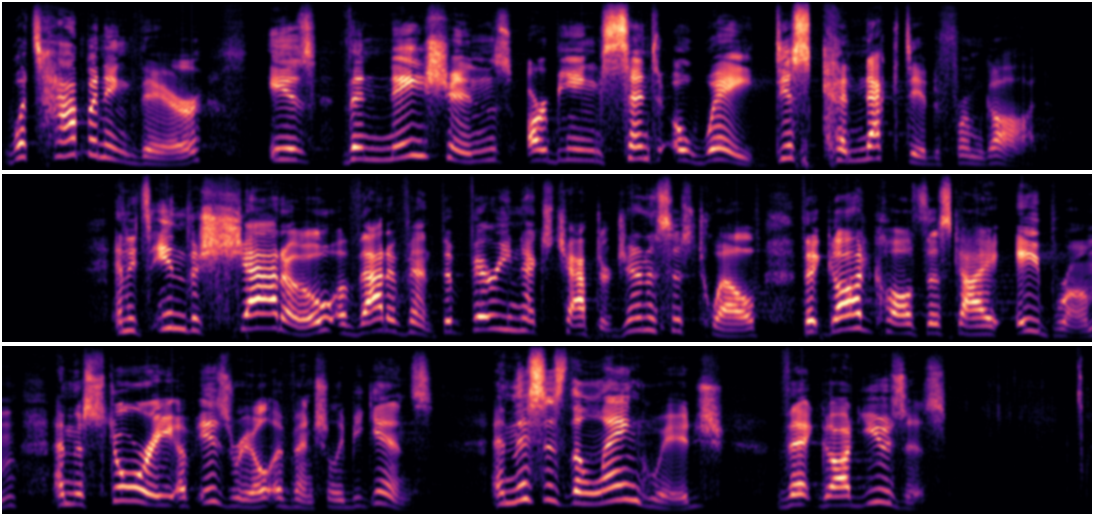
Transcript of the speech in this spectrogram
what's happening there is the nations are being sent away, disconnected from God. And it's in the shadow of that event, the very next chapter, Genesis 12, that God calls this guy Abram, and the story of Israel eventually begins. And this is the language that God uses. It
